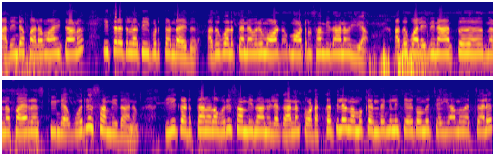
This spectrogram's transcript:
അതിന്റെ ഫലമായിട്ടാണ് ഇത്തരത്തിലുള്ള തീപിടുത്തം ഉണ്ടായത്. അതുപോലെ തന്നെ ഒരു മോട്ട- മോട്ടോർ സംവിധാനമില്ല. അതുപോലെ ഇതിനകത്ത് എന്താണ് ഫയർ റെസ്ക്യൂവിന്റെ ഒരു സംവിധാനം. തീ കെടുത്താനുള്ള ഒരു സംവിധാനമില്ല. കാരണം തുടക്കത്തിൽ നമുക്ക് എന്തെങ്കിലും ചെയ്തൊന്ന് ചെയ്യാമെന്ന് വെച്ചാൽ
